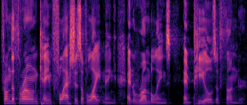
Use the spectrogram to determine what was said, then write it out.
From the throne came flashes of lightning, and rumblings, and peals of thunder.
